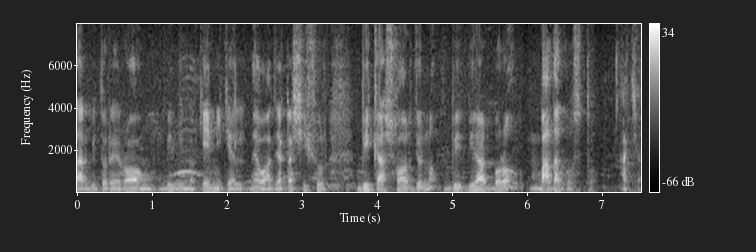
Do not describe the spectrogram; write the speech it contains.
তার ভিতরে রং, বিভিন্ন কেমিক্যাল দেওয়া, যেটা শিশুর বিকাশ হওয়ার জন্য বিরাট বড় বাধাগ্রস্ত। আচ্ছা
